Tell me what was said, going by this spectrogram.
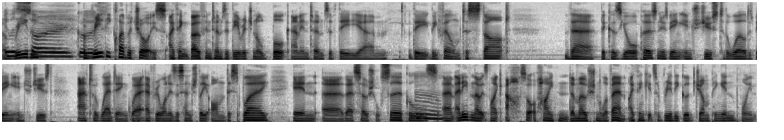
a it was really so good. a really clever choice, I think, both in terms of the original book and in terms of the um, the the film to start there because your person who's being introduced to the world is being introduced at a wedding where everyone is essentially on display in uh, their social circles Mm. um, and even though it's like a sort of heightened emotional event i think it's a really good jumping in point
